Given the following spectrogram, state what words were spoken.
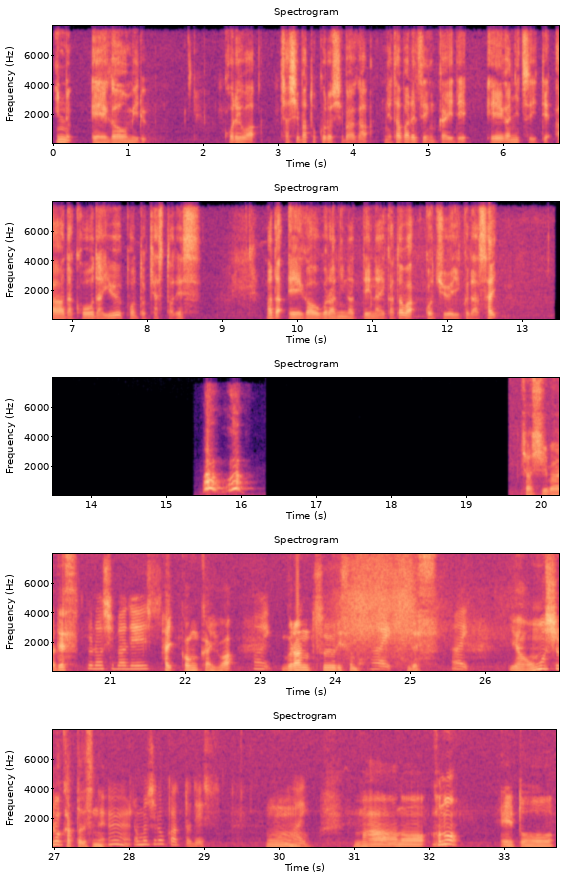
犬映画を見るこれは茶芝と黒芝がネタバレ全開で映画についてああだこうだいうポッドキャストですまだ映画をご覧になっていない方はご注意ください茶芝です黒芝です。はい今回ははい。グランツーリスモはい。ですはい。いや面白かったですねうん、面白かったです。うん、はいまああのこのえっ、と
